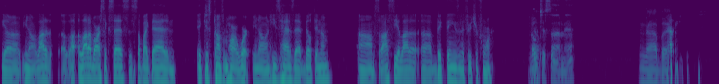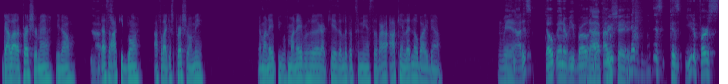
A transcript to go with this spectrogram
Yeah, you know, a lot of a a lot of our success and stuff like that, and it just comes from hard work, you know, and he's has that built in him. Um, so I see a lot of uh, big things in the future for him. No, Coach your son, man. nah, but Got, got a lot of pressure, man. You know, Nah, that's how I keep going. I feel like it's pressure on me. And my neighbor, people from my neighborhood, I got kids that look up to me and stuff. I, I can't let nobody down. man, Nah, this dope interview, bro. Nah, I appreciate it. Never forget this because you the first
